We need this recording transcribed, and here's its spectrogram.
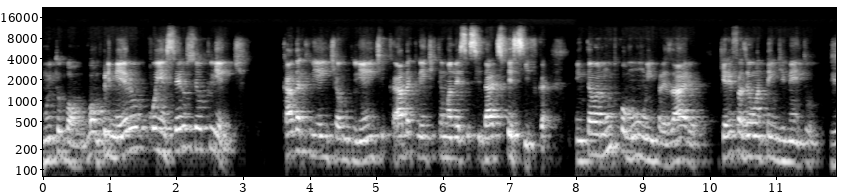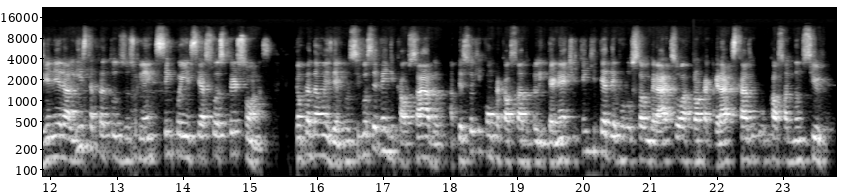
Muito bom. Bom, primeiro, conhecer o seu cliente. Cada cliente é um cliente, cada cliente tem uma necessidade específica. Então, é muito comum o empresário querer fazer um atendimento generalista para todos os clientes sem conhecer as suas personas. Então, para dar um exemplo, se você vende calçado, a pessoa que compra calçado pela internet tem que ter a devolução grátis ou a troca grátis caso o calçado não sirva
